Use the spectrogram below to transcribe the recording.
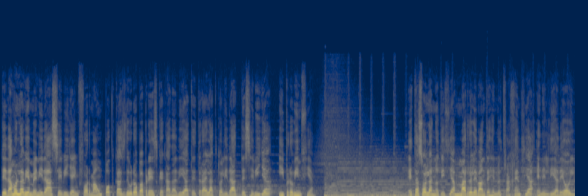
Te damos la bienvenida a Sevilla Informa, un podcast de Europa Press que cada día te trae la actualidad de Sevilla y provincia. Estas son las noticias más relevantes en nuestra agencia en el día de hoy.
